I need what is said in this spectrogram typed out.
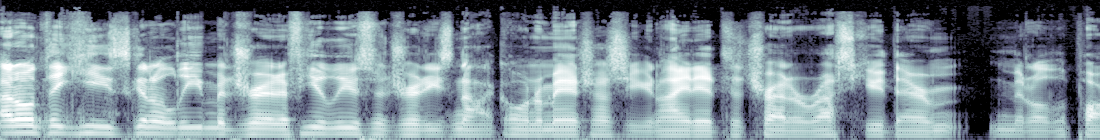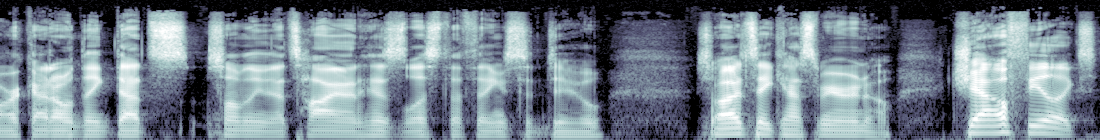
I don't think he's going to leave Madrid. If he leaves Madrid, he's not going to Manchester United to try to rescue their middle of the park. I don't think that's something that's high on his list of things to do. So I'd say Casemiro, no. João Felix.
